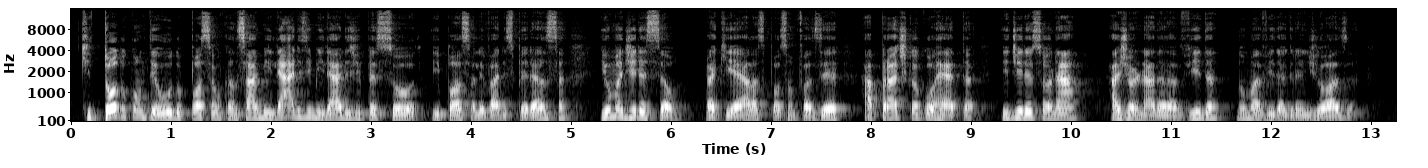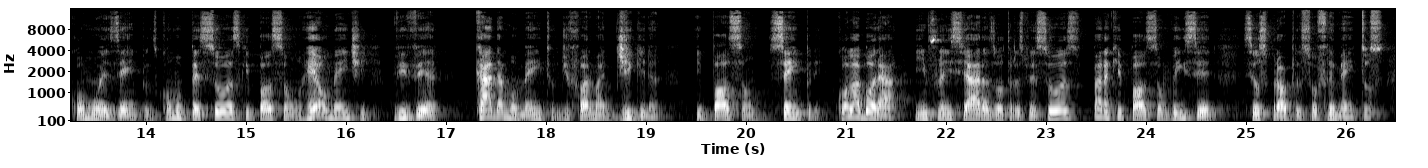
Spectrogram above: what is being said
que todo o conteúdo possa alcançar milhares e milhares de pessoas e possa levar esperança e uma direção para que elas possam fazer a prática correta e direcionar a jornada da vida numa vida grandiosa, como exemplos, como pessoas que possam realmente viver cada momento de forma digna e possam sempre colaborar e influenciar as outras pessoas para que possam vencer seus próprios sofrimentos.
